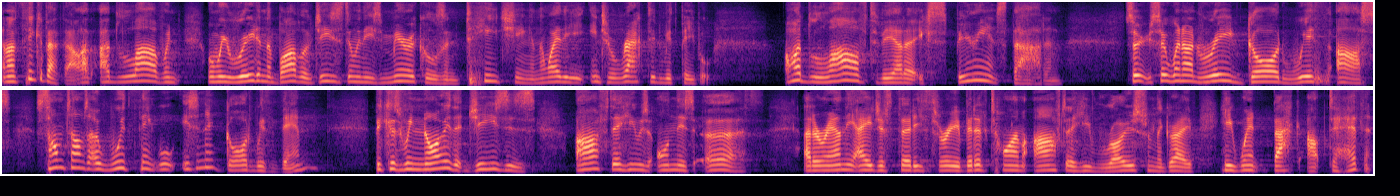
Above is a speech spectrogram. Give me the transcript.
And I think about that. I'd, I'd, love when, when we read in the Bible of Jesus doing these miracles and teaching and the way that he interacted with people. I'd love to be able to experience that. And so, so when I'd read God with us, sometimes I would think, well, isn't it God with them? Because we know that Jesus, after he was on this earth, at around the age of 33, a bit of time after he rose from the grave, he went back up to heaven.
